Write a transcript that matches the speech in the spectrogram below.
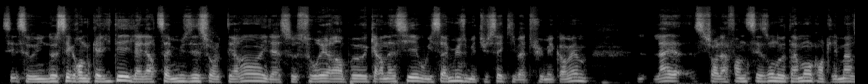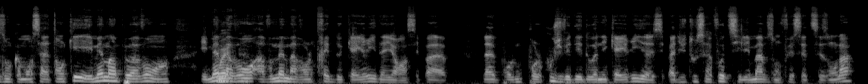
c'est une de ses grandes qualités. Il a l'air de s'amuser sur le terrain. Il a ce sourire un peu carnassier où il s'amuse, mais tu sais qu'il va te fumer quand même. Là, sur la fin de saison, notamment quand les Mavs ont commencé à tanker, et même un peu avant, hein, et même, avant, avant, même avant le trade de Kyrie d'ailleurs, hein, c'est pas là pour, pour, le coup, je vais dédouaner Kyrie, c'est pas du tout sa faute si les Mavs ont fait cette saison-là.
